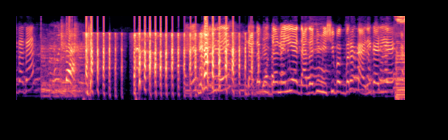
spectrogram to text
काय दादा? नाही रे, दादा बुड्ढा नाही आहे दादाची मिशी बघ बरं काळी काळी आहे.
